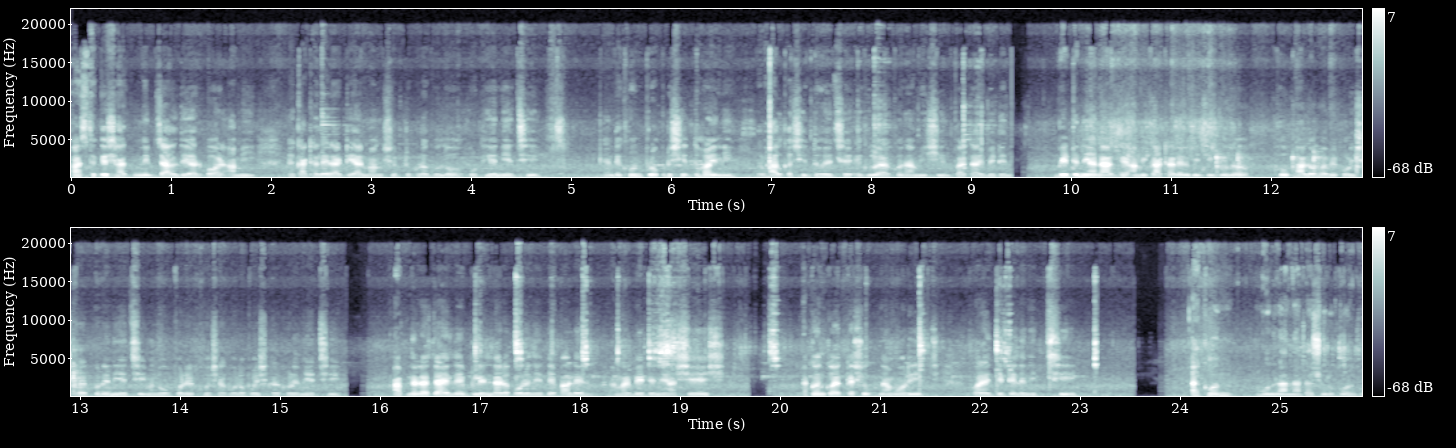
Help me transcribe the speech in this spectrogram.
পাঁচ থেকে সাত মিনিট জাল দেওয়ার পর আমি কাঁঠালের আটি আর মাংসের টুকরাগুলো উঠিয়ে নিয়েছি। দেখুন, পুরোপুরি সিদ্ধ হয়নি হালকা সিদ্ধ হয়েছে। এগুলো এখন আমি শিলপাটায় বেটে বেটে নেওয়ার আগে আমি কাঁঠালের বিচিগুলো খুব ভালোভাবে পরিষ্কার করে নিয়েছি। মানে উপরের খোসাগুলো পরিষ্কার করে নিয়েছি। আপনারা চাইলে ব্লেন্ডারও করে নিতে পারেন। আমার বেটে নেওয়া শেষ। এখন কয়েকটা শুকনা মরিচ কড়াইতে টেলে নিচ্ছি। এখন মূল রান্নাটা শুরু করব।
